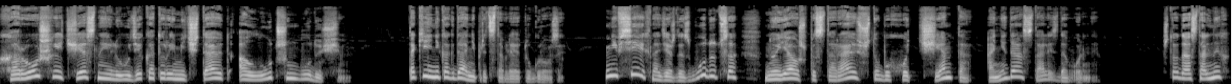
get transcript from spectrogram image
Хорошие, честные люди, которые мечтают о лучшем будущем. Такие никогда не представляют угрозы. Не все их надежды сбудутся, но я уж постараюсь, чтобы хоть чем-то они да остались довольны. Что до остальных,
